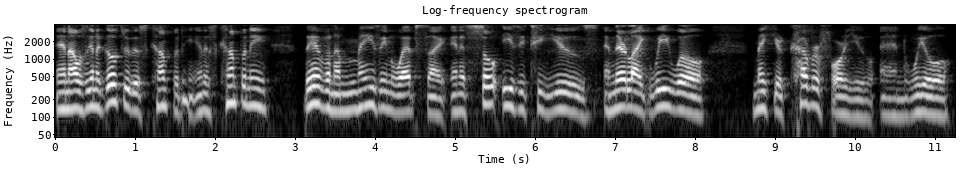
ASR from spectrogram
and I was going to go through this company, and this company, they have an amazing website, and it's so easy to use. And they're like, we will make your cover for you, and we'll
